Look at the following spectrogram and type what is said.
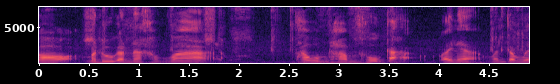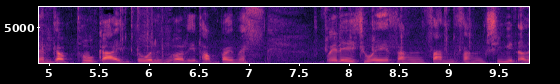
ก็มาดูกันนะครับว่า ถ้าผมทำโทกะไปเนี่ย มันจะเหมือนกับโทกะอีกตัวหนึ่งหรือเปล่าที่ทำไปไม่ไม่ได้ช่วยสังสรรค์สังชีวิตอะไร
